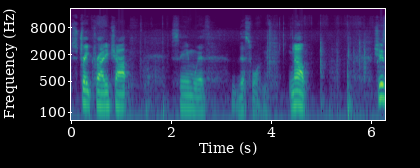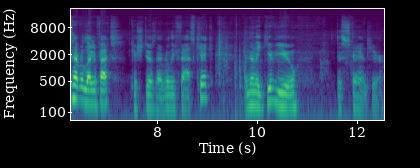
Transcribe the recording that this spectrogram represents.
straight karate chop. Same with this one. Now, she does have her leg effects because she does that really fast kick. And then they give you this stand here.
